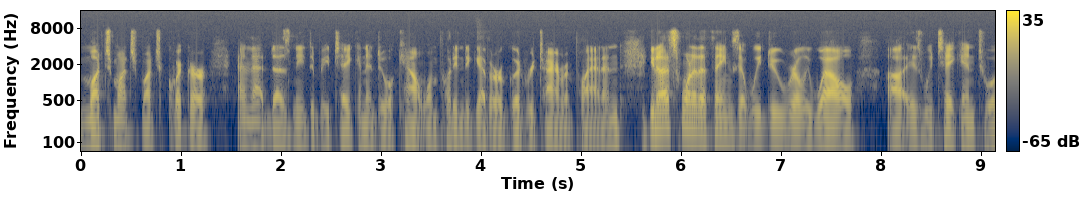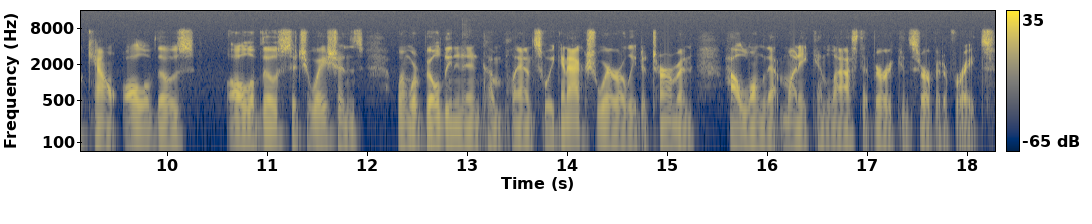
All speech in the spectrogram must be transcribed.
much, much, much quicker. And that does need to be taken into account when putting together a good retirement plan. And, you know, that's one of the things that we do really well uh, is we take into account all of those all of those situations when we're building an income plan so we can actuarially determine how long that money can last at very conservative rates.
